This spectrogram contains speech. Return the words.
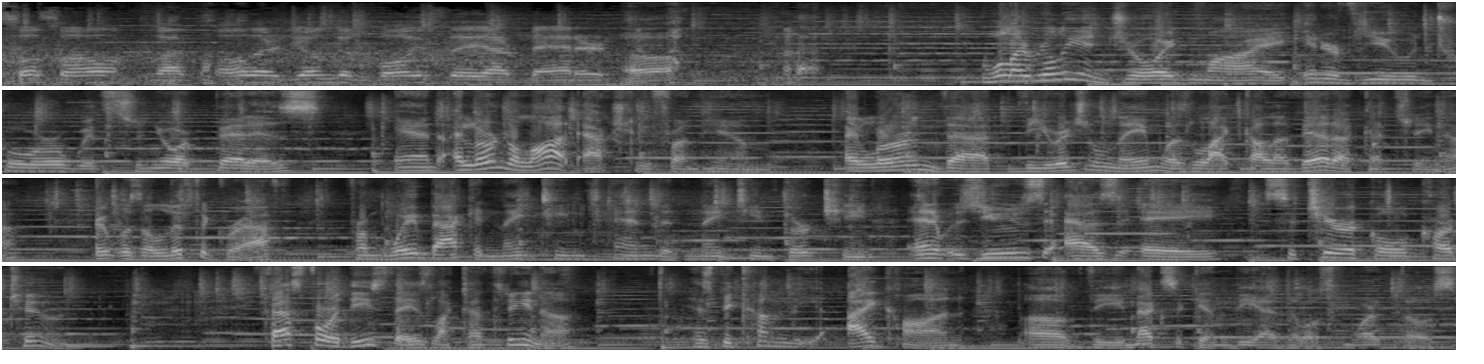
so so, but other younger boys they are better. Uh, well, I really enjoyed my interview and tour with Senor Perez, and I learned a lot actually from him. I learned that the original name was La Calavera Catrina. It was a lithograph from way back in 1910 to 1913, and it was used as a satirical cartoon. Fast forward these days, La Catrina has become the icon of the Mexican Dia de los Muertos.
